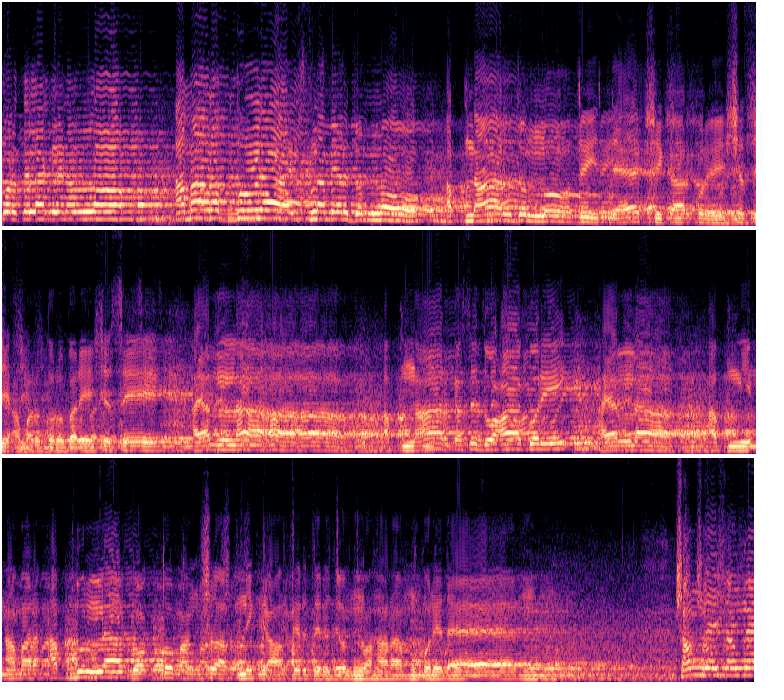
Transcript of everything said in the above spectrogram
করতে লাগলেন, আল্লাহ, আমার আব্দুল্লাহ ইসলামের জন্য, আপনার জন্য যেই ত্যাগ স্বীকার করে এসেছে, আমার দরবারে এসেছে। আয় আল্লাহ, আপনার কাছে দোয়া করি। আয় আল্লাহ, আপনি আমার আব্দুল্লাহ, রক্ত, মাংস আপনি কাফেরদের জন্য হারাম করে দেন। সঙ্গে সঙ্গে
